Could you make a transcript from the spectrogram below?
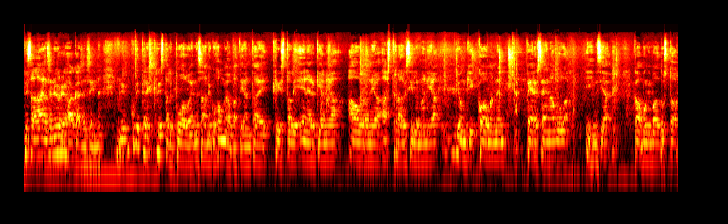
niin saa aina sen Yrjö Hakasen sinne. Niin kuvitteleeko kristallipuolue, että ne saa niin kuin homeopatian tai kristallienergian ja auran ja astraalisilmän ja jonkin kolmannen perseen avulla ihmisiä kaupunginvaltuustoon?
